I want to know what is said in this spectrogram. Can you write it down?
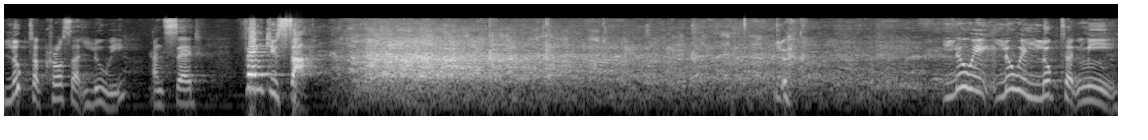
looked across at Louis, and said, Thank you, sir. Louis, Louis looked at me,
